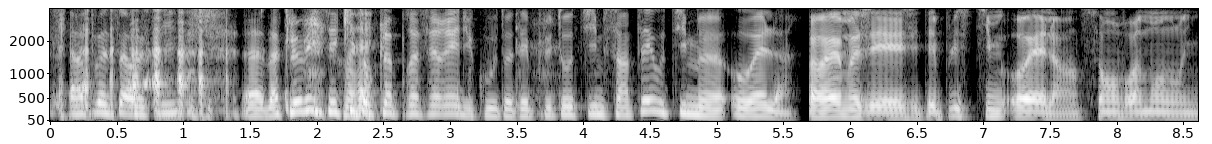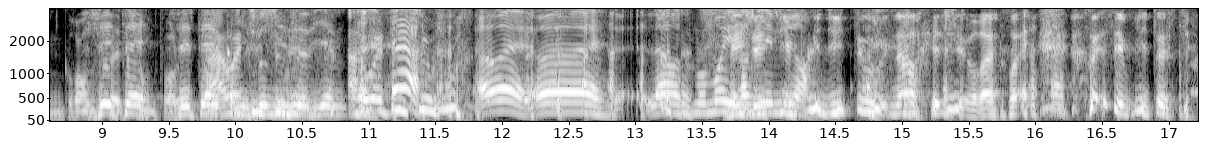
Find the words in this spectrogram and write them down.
c'est un peu ça aussi. Euh, bah, Clovis, c'est qui ton club préféré du coup? Toi, t'es plutôt team synthé ou team euh, OL Ouais, moi j'ai- j'étais plus team OL, hein, sans vraiment une grande J'étais, passion pour le j'étais, sport. Ah comme ouais, ils tu sont souffres. 19e. Ah ouais, tu souffres Ah ouais, ouais, ouais. Là, en ce moment, il Mais je les suis murs. plus du tout. Non, j'ai vraiment. Ouais, ouais, c'est plutôt ça.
